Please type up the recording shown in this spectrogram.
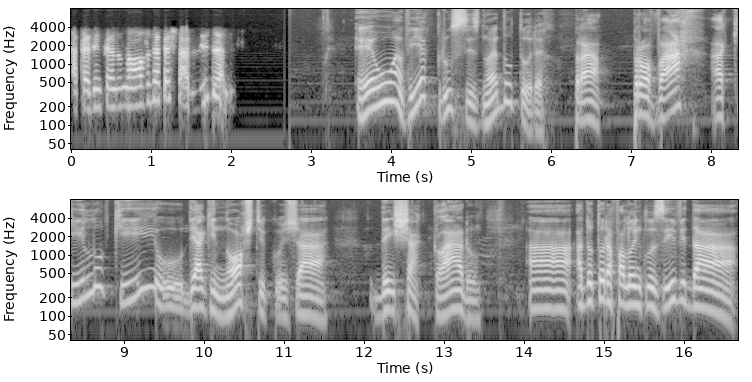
apresentando novos atestados de exames. É uma via crucis, não é, doutora? Para provar aquilo que o diagnóstico já deixa claro. A, a doutora falou, inclusive, da,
